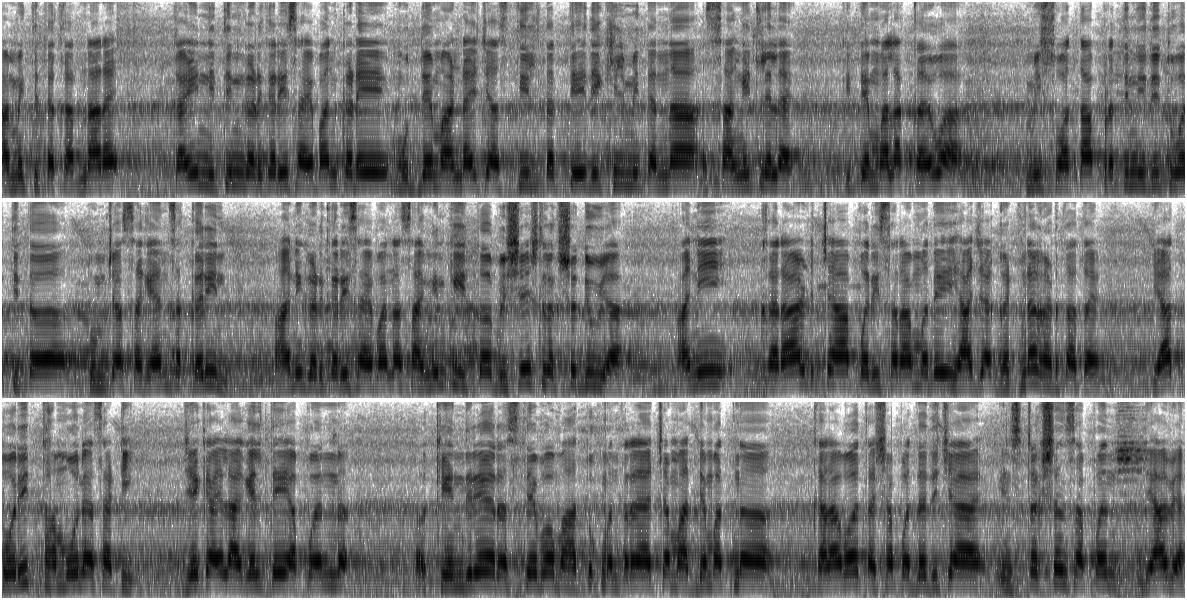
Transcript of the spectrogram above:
आम्ही तिथं करणार आहे. काही नितीन गडकरी साहेबांकडे मुद्दे मांडायचे असतील तर ते देखील मी त्यांना सांगितलेलं आहे की ते मला कळवा. मी स्वतः प्रतिनिधित्व तिथं तुमच्या सगळ्यांचं करीन. आणि गडकरी साहेबांना सांगेन की इथं विशेष लक्ष देऊया. आणि कराडच्या परिसरामध्ये ह्या ज्या घटना घडतात आहे या त्वरित थांबवण्यासाठी जे काय लागेल ते आपण केंद्रीय रस्ते व वाहतूक मंत्रालयाच्या माध्यमातून करावं तशा पद्धतीच्या इन्स्ट्रक्शन्स आपण द्याव्या.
